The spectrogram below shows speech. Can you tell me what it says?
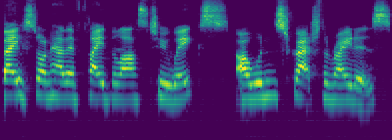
based on how they've played the last two weeks. I wouldn't scratch the Raiders.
